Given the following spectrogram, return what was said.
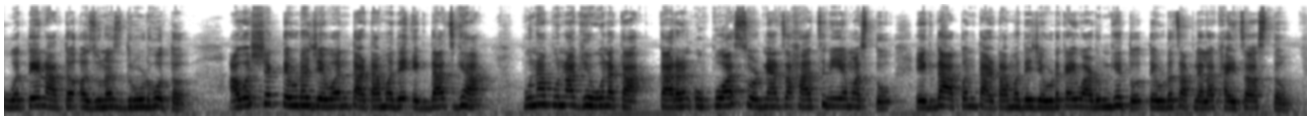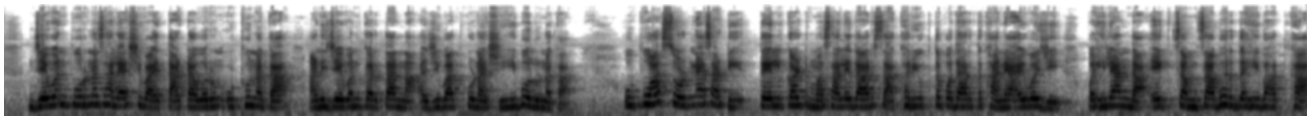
व ते नातं अजूनच दृढ होतं. आवश्यक तेवढं जेवण ताटामध्ये एकदाच घ्या. पुन्हा पुन्हा घेऊ नका कारण उपवास सोडण्याचा हाच नियम असतो. एकदा आपण ताटामध्ये जेवढं काही वाढून घेतो तेवढंच आपल्याला खायचं असतं. जेवण पूर्ण झाल्याशिवाय ताटावरून उठू नका आणि जेवण करताना अजिबात कुणाशीही बोलू नका. उपवास सोडण्यासाठी तेलकट मसालेदार साखरयुक्त पदार्थ खाण्याऐवजी पहिल्यांदा एक चमचाभर दही भात खा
